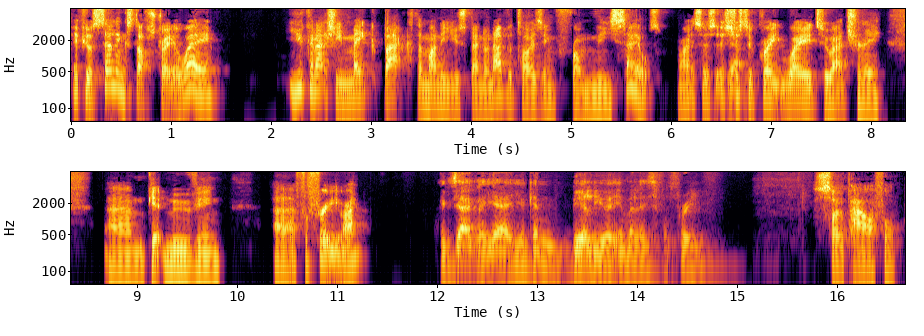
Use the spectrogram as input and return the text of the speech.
if you're selling stuff straight away, you can actually make back the money you spend on advertising from these sales, right? So it's, it's yeah. just a great way to actually um, get moving uh, for free, right? Exactly. Yeah, you can build your email list for free. So powerful,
